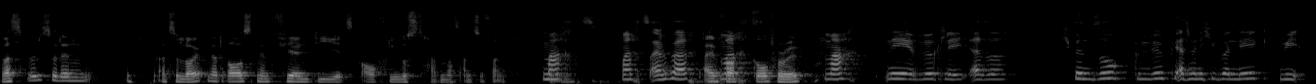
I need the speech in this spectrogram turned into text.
Was würdest du denn also Leuten da draußen empfehlen, die jetzt auch Lust haben, was anzufangen? Macht's. Macht's einfach. Einfach macht's. go for it. Macht's. Nee, wirklich. Also, Ich bin so glücklich, also wenn ich überlege, wie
